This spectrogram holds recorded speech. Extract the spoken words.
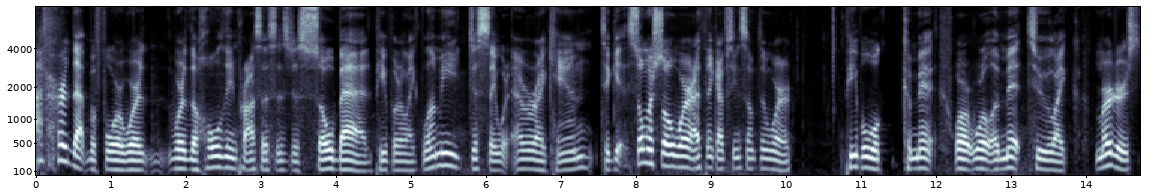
I've heard that before where where the holding process is just so bad. People are like, "Let me just say whatever I can to get so much so where I think I've seen something where people will commit or will admit to like murders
